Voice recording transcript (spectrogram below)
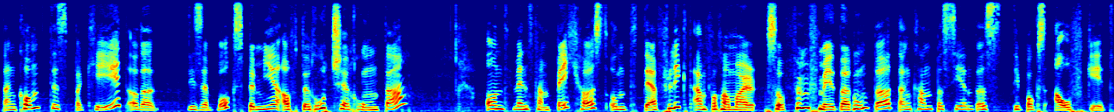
Dann kommt das Paket oder diese Box bei mir auf der Rutsche runter und wenn es dann Pech hast und der fliegt einfach einmal so fünf Meter runter, dann kann passieren, dass die Box aufgeht.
